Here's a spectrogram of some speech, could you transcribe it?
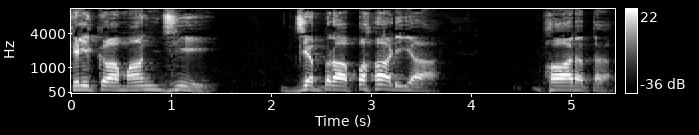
తిల్కా మాంజీ జబ్రా పహాడియా భారత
